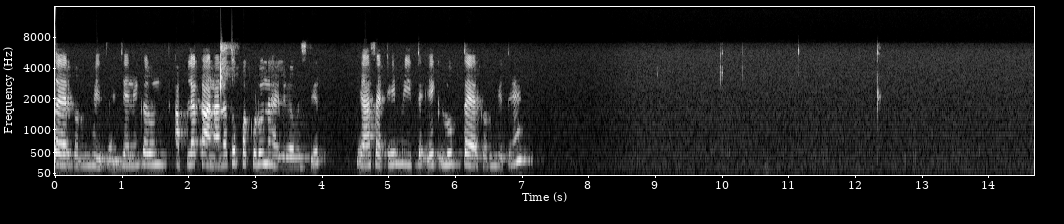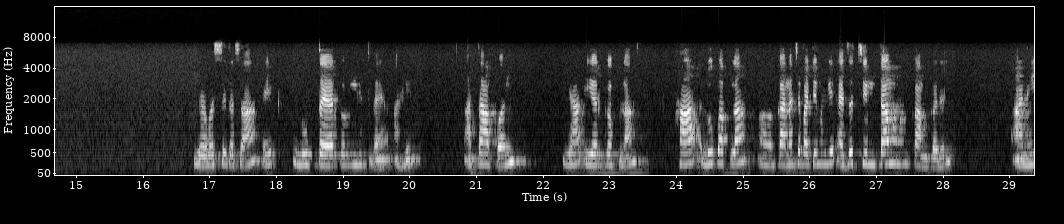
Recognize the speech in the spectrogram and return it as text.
तयार करून घ्यायचा आहे. जेणेकरून आपल्या कानाला तो पकडून राहील व्यवस्थित. यासाठी मी इथे एक लूप तयार करून घेते. व्यवस्थित असा एक लूप तयार करून घेतला आहे. आता आपण या इयर कपला हा लूप आपला कानाच्या पाठीमागे ॲज अ चिमटा म्हणून काम करेल. आणि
